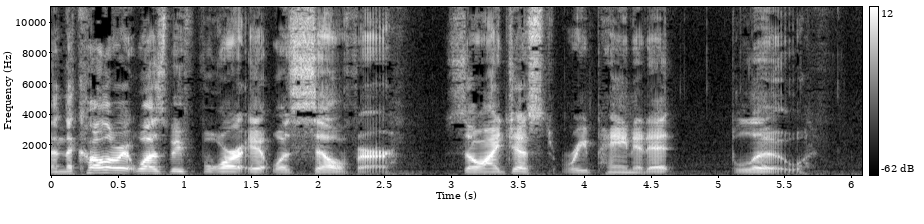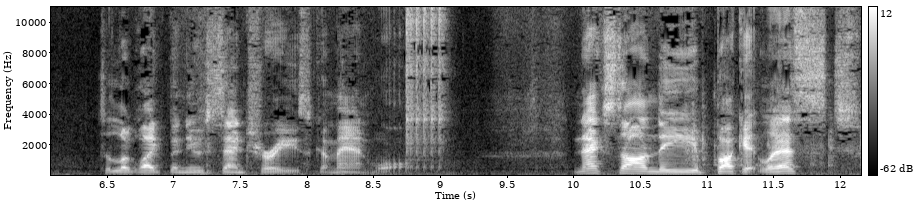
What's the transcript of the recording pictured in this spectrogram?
And the color it was before, it was silver. So I just repainted it blue to look like the new Centuries Command Wolf. Next on the bucket list,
